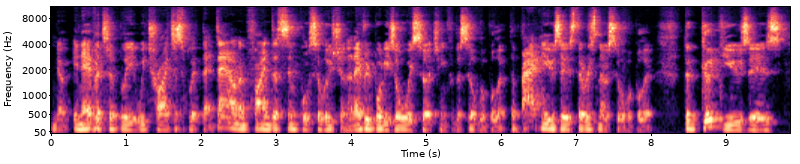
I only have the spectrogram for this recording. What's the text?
you know inevitably we try to split that down and find a simple solution. And everybody's always searching for the silver bullet. The bad news is there is no silver bullet. The good news is,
